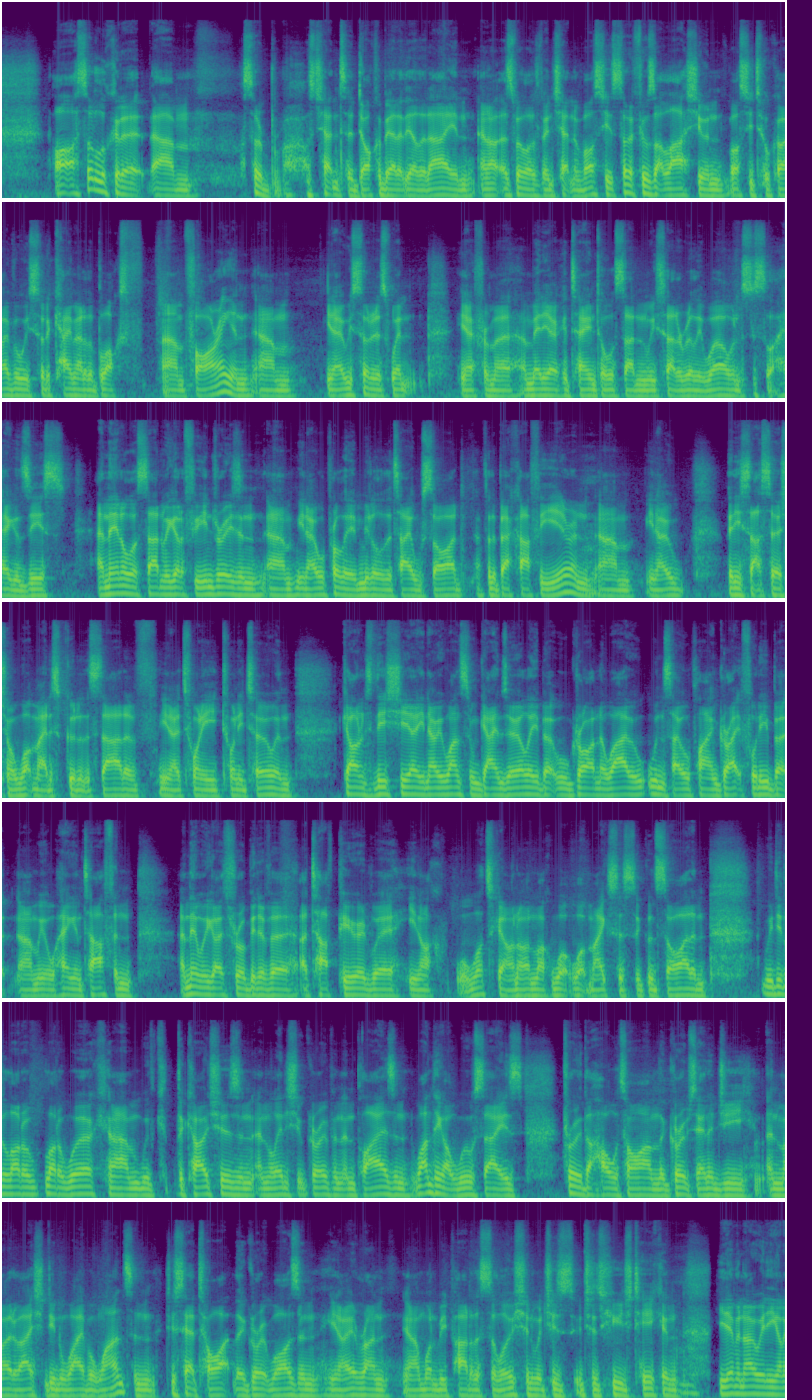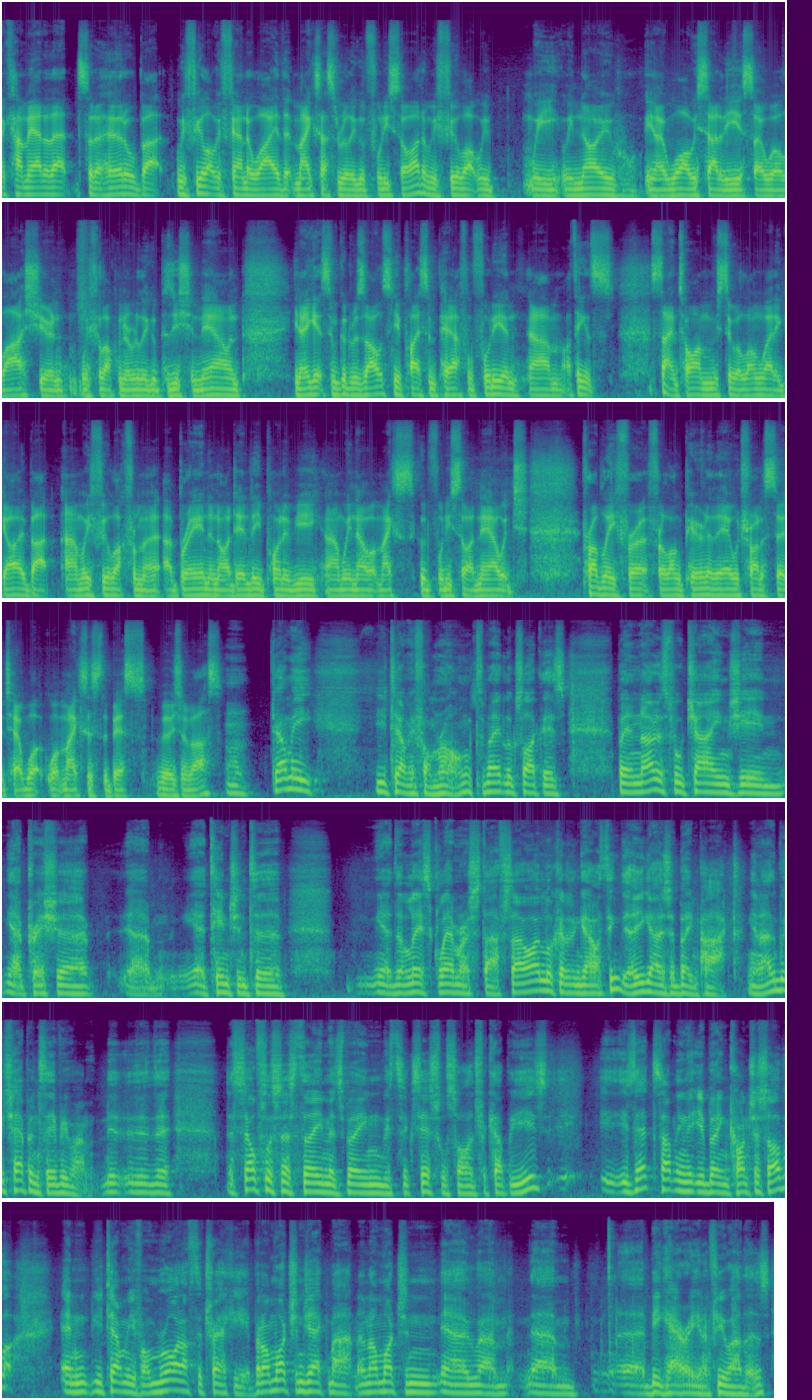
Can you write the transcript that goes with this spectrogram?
I sort of look at it. Um, I sort of was chatting to Doc about it the other day, and, and as well as been chatting to Vossi. It sort of feels like last year when Vossi took over, we sort of came out of the blocks um, firing, and um, you know we sort of just went, you know, from a, a, mediocre team to all of a sudden we started really well, and it's just like how good's this? And then all of a sudden we got a few injuries, and um, you know we're probably a middle of the table side for the back half of the year, and um, you know then you start searching on what made us good at the start of you know 2022, and going into this year, you know, we won some games early, but we'll grind away. We wouldn't say we're playing great footy, but um, we were hanging tough. And and then we go through a bit of a, a tough period where you know, like, well, what's going on? Like, what what makes us a good side? And we did a lot of lot of work um, with the coaches and, and, the leadership group and, and players. And one thing I will say is, through the whole time, the group's energy and motivation didn't waver once, and just how tight the group was. And you know, everyone you know, wanted to be part of the solution, which is which is huge tick. And you never know when you're going to come out of that sort of hurdle, but we feel like we found a way that makes us a really good footy side, and we feel like we've we we know you know why we started the year so well last year, and we feel like we're in a really good position now. And you know, you get some good results and you play some powerful footy. And um, I think it's same time we still have a long way to go, but um, we feel like from a, a, brand and identity point of view, um, we know what makes us a good footy side now. Which probably for a, for a long period of there, we're trying to search out what what makes us the best version of us. Mm. Tell me you tell me if I'm wrong. To me, it looks like there's been a noticeable change in you know pressure, um, you know, attention to you know, the less glamorous stuff. So I look at it and go, I think the egos have been parked, you know, which happens to everyone. The, the, the selflessness theme that's been with successful sides for a couple of years, is that something that you're being conscious of? And you tell me if I'm right off the track here, but I'm watching Jack Martin and I'm watching, you know, um, um, uh, Big Harry and a few others.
